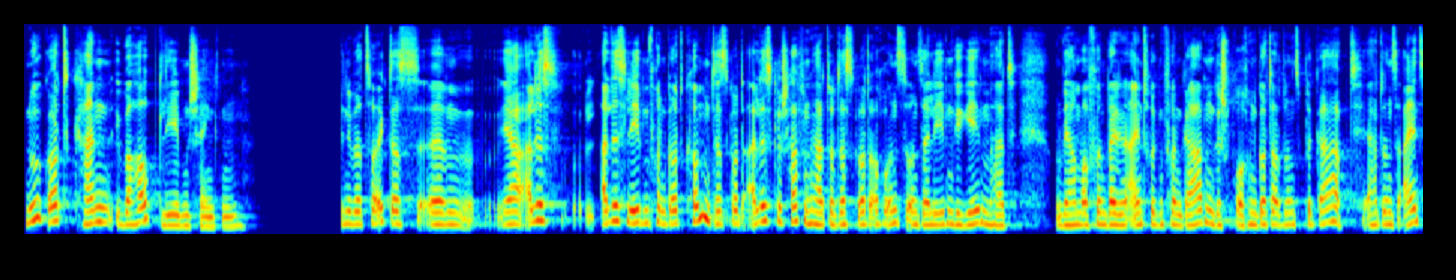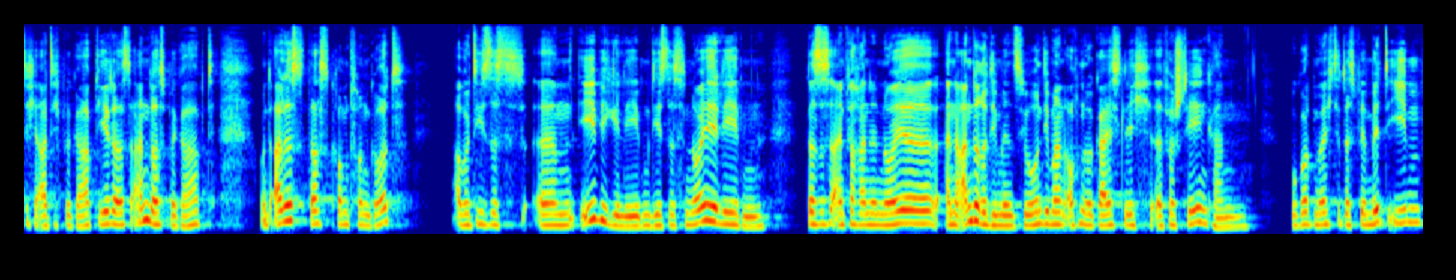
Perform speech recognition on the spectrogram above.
Nur Gott kann überhaupt Leben schenken. Ich bin überzeugt, dass ähm, ja alles, alles Leben von Gott kommt, dass Gott alles geschaffen hat und dass Gott auch uns unser Leben gegeben hat. Und wir haben auch von bei den Eindrücken von Gaben gesprochen. Gott hat uns begabt. Er hat uns einzigartig begabt. Jeder ist anders begabt. Und alles das kommt von Gott. Aber dieses ähm, ewige Leben, dieses neue Leben, das ist einfach eine neue, eine andere Dimension, die man auch nur geistlich äh, verstehen kann. Wo Gott möchte, dass wir mit ihm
